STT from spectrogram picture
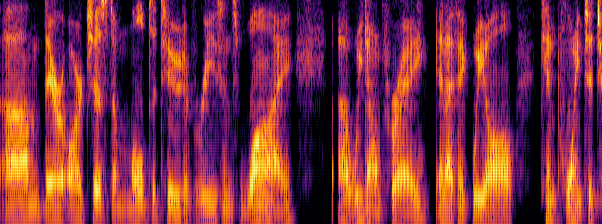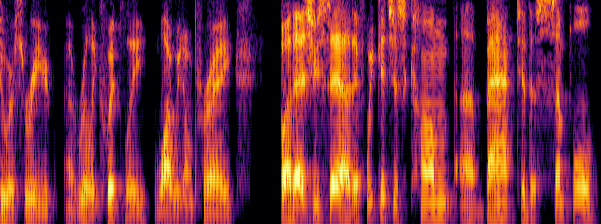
um, there are just a multitude of reasons why uh, we don't pray, and I think we all can point to two or three uh, really quickly why we don't pray. But as you said, if we could just come uh, back to the simple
